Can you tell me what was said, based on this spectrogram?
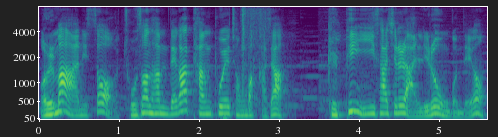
얼마 안 있어 조선 함대가 당포에 정박하자 급히 이 사실을 알리러 온 건데요.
